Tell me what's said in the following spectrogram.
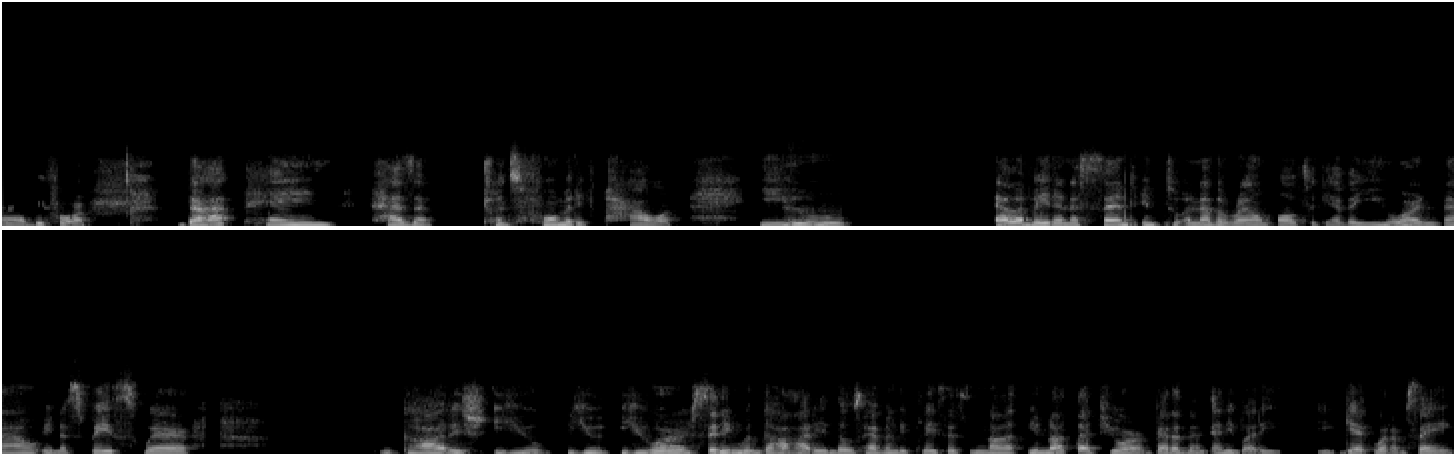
uh, before. That pain has a transformative power. You elevate and ascend into another realm altogether. You are now in a space where God is you you you are sitting with God in those heavenly places. Not you not that you're better than anybody. You get what I'm saying.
